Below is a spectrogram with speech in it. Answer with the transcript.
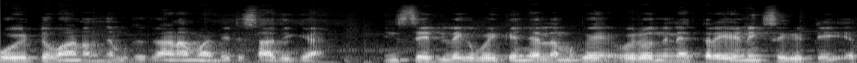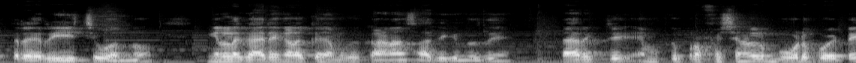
പോയിട്ട് വേണം നമുക്ക് കാണാൻ വേണ്ടിയിട്ട് സാധിക്കുക. ഇൻസൈറ്റിലേക്ക് പോയി കഴിഞ്ഞാൽ നമുക്ക് ഓരോന്നിന് എത്ര ഏണിങ്സ് കിട്ടി എത്ര റീച്ച് വന്നു ഇങ്ങനെയുള്ള കാര്യങ്ങളൊക്കെ നമുക്ക് കാണാൻ സാധിക്കുന്നത്. ഡയറക്റ്റ് നമുക്ക് പ്രൊഫഷണൽ ബോർഡ് പോയിട്ട്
